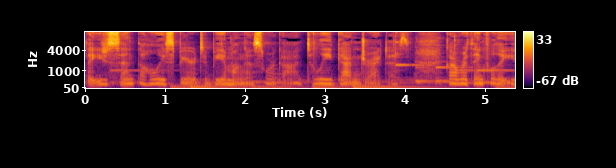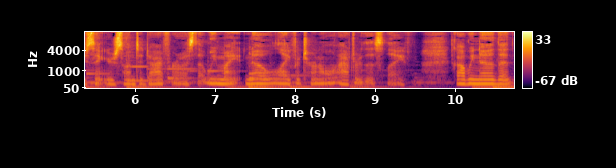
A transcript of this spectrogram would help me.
that you sent the Holy Spirit to be among us, Lord God, to lead, guide, and direct us. God, we're thankful that you sent your Son to die for us, that we might know life eternal after this life. God, we know that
